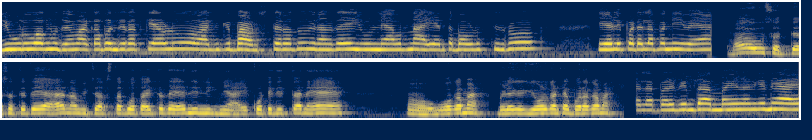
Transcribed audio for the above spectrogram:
ಇವಳು ಹೋಗಿ ಮದುವೆ ಮಾಡ್ಕೊ ಬಂದಿರೋದಕ್ಕೆ ಅವಳು ಹಂಗೆ ಬಾವಣಿಸ್ತಿರೋದು ಇಲ್ಲಾಂದ್ರೆ ಇವಳನ್ನೇ ಅವ್ರು ನಾಯಿ ಅಂತ ಬಾವಣಿಸ್ತಿದ್ರು ಹೇಳಿ ಪಟೇಲಪ್ಪ ನೀವೇ. ಅವು ಸತ್ಯ ಸತ್ಯತೆ ನಾವು ವಿಚಾರಿಸ್ದಾಗ ಗೊತ್ತಾಯ್ತದೆ ನಿನಗೆ ನ್ಯಾಯ ಕೊಟ್ಟಿದ್ದಾನೆ ಹೋಗಮ್ಮ ಬೆಳಗ್ಗೆ ಏಳು ಗಂಟೆಗೆ ಬರೋಗಮ್ಮ. ಪಟೇಲಪ್ಪ ನಿಮ್ದು ಅಮ್ಮ ನನಗೆ ನ್ಯಾಯ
